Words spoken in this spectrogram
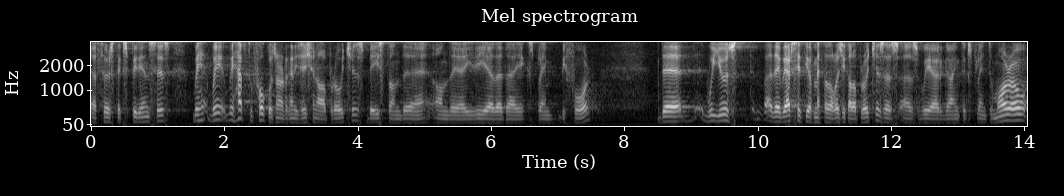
uh, first experiences. We, we, we have to focus on organizational approaches based on the, on the idea that I explained before. The, we used a diversity of methodological approaches as, as we are going to explain tomorrow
